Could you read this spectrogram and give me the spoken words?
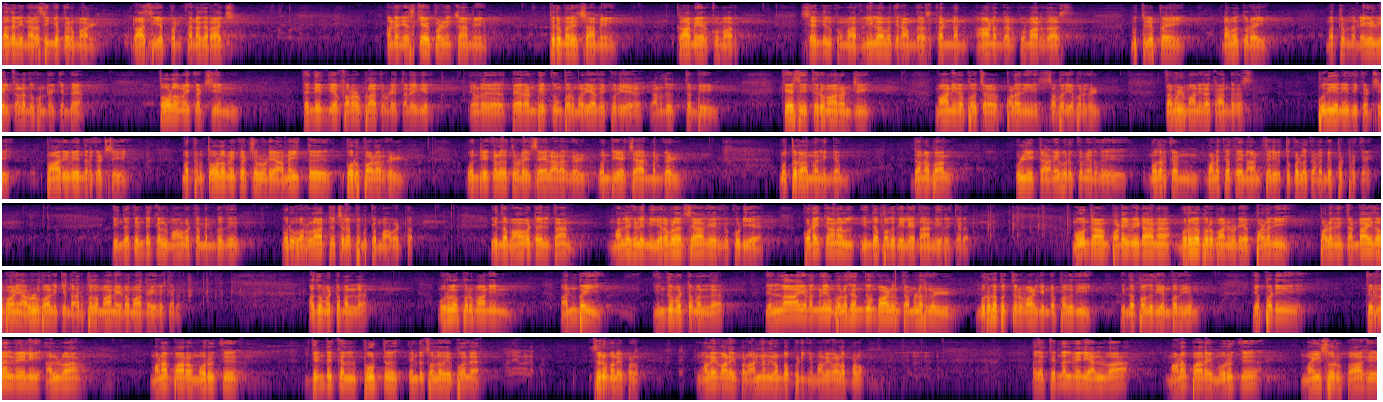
கதலி நரசிங்க பெருமாள் ராசியப்பன் கனகராஜ் அண்ணன் எஸ் கே பழனிசாமி திருமலைசாமி காமேர் குமார் செந்தில்குமார் லீலாவதி ராமதாஸ் கண்ணன் ஆனந்தன் குமார்தாஸ் முத்துலிப்பை நமதுரை மற்றும் இந்த நிகழ்வில் கலந்து கொண்டிருக்கின்ற தோழமை கட்சியின் தென்னிந்திய பரவல் பிளாக்கினுடைய தலைவர். என்னுடைய பேரன்பிற்கும் பெரும் மரியாதைக்குரிய அனது தம்பி கே சி திருமாறன்ஜி மாநில பொதுச்செயலாளர் பழனி சபரி அவர்கள் தமிழ் மாநில காங்கிரஸ் புதிய நீதி கட்சி பாரிவேந்தர் கட்சி மற்றும் தோழமை கட்சிகளுடைய அனைத்து பொறுப்பாளர்கள் ஒன்றிய கழகத்தினுடைய செயலாளர்கள் ஒன்றிய சேர்மன்கள் முத்துராமலிங்கம் தனபால் உள்ளிட்ட அனைவருக்கும் எனது முதற்கண் வணக்கத்தை நான் தெரிவித்துக் கொள்ள கடமைப்பட்டிருக்கிறேன். இந்த திண்டுக்கல் மாவட்டம் என்பது ஒரு வரலாற்று சிறப்புமிக்க மாவட்டம். இந்த மாவட்டத்தில்தான் மலைகளின் இரவலர்ச்சியாக இருக்கக்கூடிய கொடைக்கானல் இந்த பகுதியிலே தான் இருக்கிறது. மூன்றாம் படைவீடான முருகப்பெருமானுடைய பழனி பழனி தண்டாயுதபாணி அருள் பாலிக்கின்ற அற்புதமான இடமாக இருக்கிறது. அது மட்டுமல்ல முருகப்பெருமானின் அன்பை இங்கு மட்டுமல்ல எல்லா இடங்களிலும் உலகெங்கும் வாழும் தமிழர்கள் முருகபக்தர் வாழ்கின்ற பகுதி இந்த பகுதி என்பதையும் எப்படி திருநெல்வேலி அல்வா மணப்பாறை முறுக்கு திண்டுக்கல் பூட்டு என்று சொல்வதை போல சிறுமலைப்பழம் மலைவாழைப்பழம். அண்ணனுக்கு ரொம்ப பிடிக்கும் மலைவாழைப்பழம். அது திருநெல்வேலி அல்வா மணப்பாறை முறுக்கு மைசூர் பாகு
